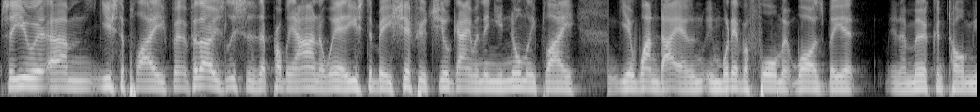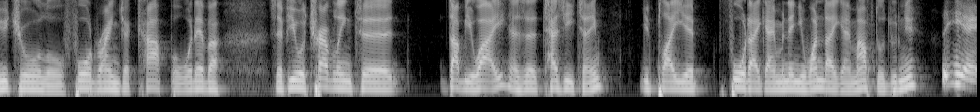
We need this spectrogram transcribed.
So you were, um, used to play for, for those listeners that probably aren't aware. It used to be Sheffield Shield game, and then you normally play your one day in, in whatever form it was, be it you know Mercantile Mutual or Ford Ranger Cup or whatever. So if you were travelling to WA as a Tassie team, you'd play your four day game and then your one day game afterwards, wouldn't you? But yeah,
